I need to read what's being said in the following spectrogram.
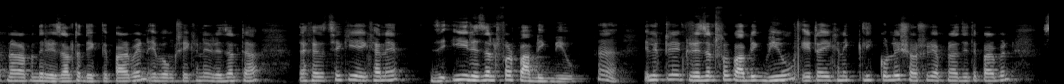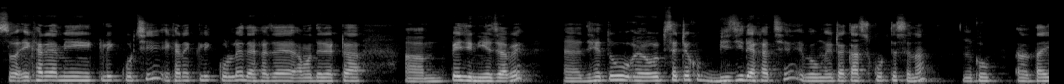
আপনারা আপনাদের রেজাল্টটা দেখতে পারবেন এবং সেখানে রেজাল্টটা দেখা যাচ্ছে কি এখানে যে E result for public view হ্যাঁ? Electronic result for public view এটা এখানে ক্লিক করলে সরাসরি আপনারা যেতে পারবেন। সো এখানে আমি ক্লিক করছি। এখানে ক্লিক করলে দেখা যায় আমাদের একটা পেজে নিয়ে যাবে। যেহেতু ওয়েবসাইটটা খুব বিজি দেখাচ্ছে এবং এটা কাজ করতেছে না, খুব তাই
